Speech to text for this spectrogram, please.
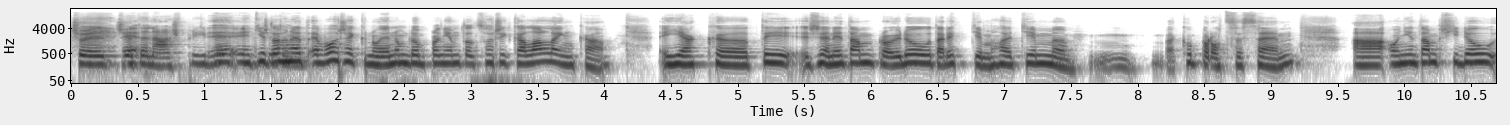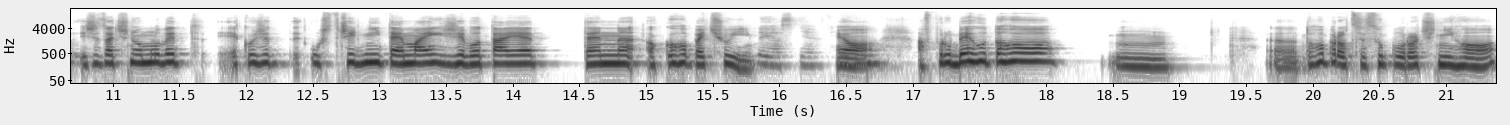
čo je, čo je ten náš příběh. Já ti to, to hned, Evo, řeknu, jenom doplním to, co říkala Lenka. Jak eh, ty ženy tam projdou tady tímhletím jako procesem a oni tam přijdou, že začnou mluvit, jako že ústřední téma jejich života je ten, o koho pečují. No, jasně. Jo. Mm. A v průběhu toho, toho procesu půlročního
